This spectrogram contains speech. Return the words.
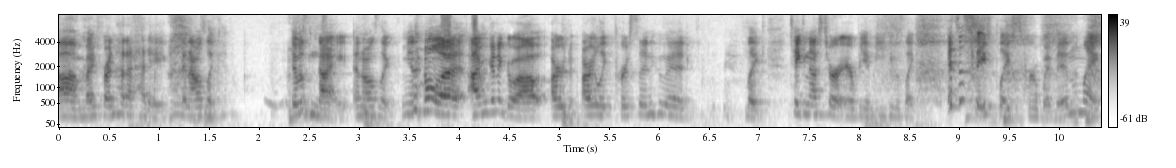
Um, my friend had a headache, and I was like, it was night, and I was like, you know what? I'm gonna go out. Our our like person who had like taking us to our Airbnb, he was like, it's a safe place for women. Like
